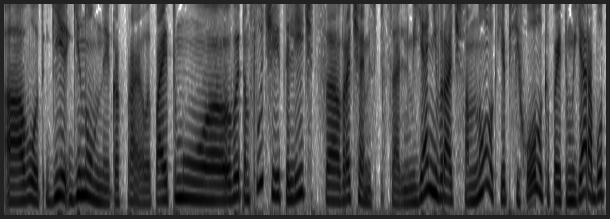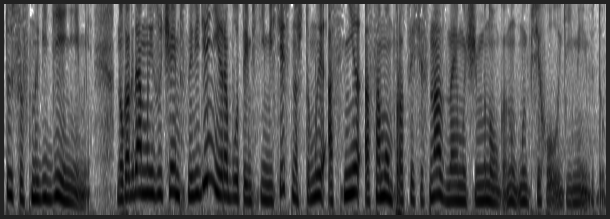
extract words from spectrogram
а, вот, ге- геномные, как правило, поэтому э, в этом случае это лечится врачами специальными. Я не врач-сомнолог, я психолог, и поэтому я работаю со сновидениями. Но когда мы изучаем сновидения и работаем с ними, естественно, что мы о сне, о самом процессе сна знаем очень много, ну, мы психологи имею в виду.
